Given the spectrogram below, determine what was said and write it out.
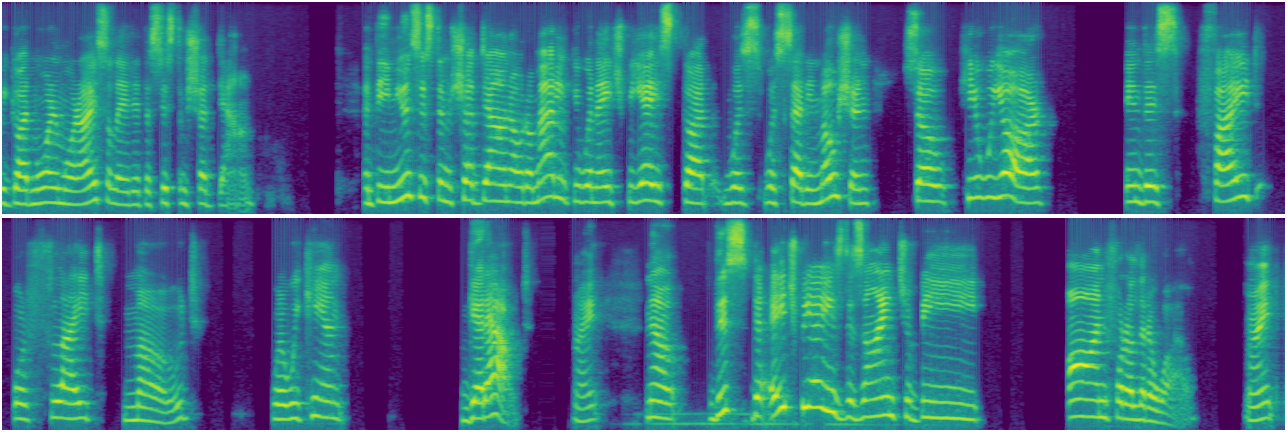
We got more and more isolated. The system shut down and the immune system shut down automatically when HPA got was was set in motion. So here we are in this fight or flight mode where we can't get out, right? Now, this the HPA is designed to be on for a little while, right?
